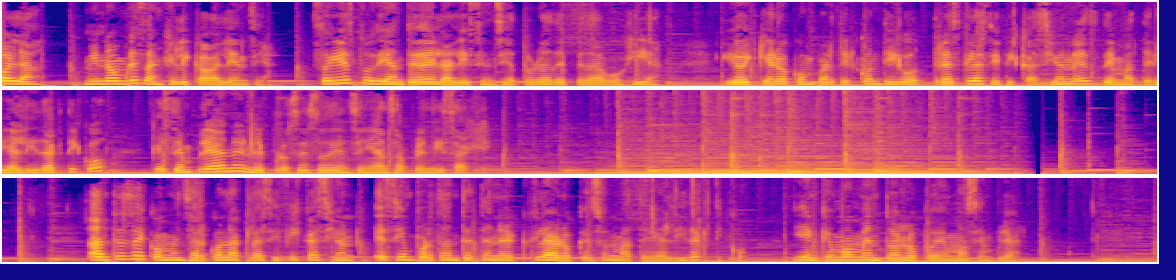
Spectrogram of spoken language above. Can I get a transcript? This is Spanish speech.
Hola, mi nombre es Angélica Valencia. Soy estudiante de la licenciatura de Pedagogía y hoy quiero compartir contigo tres clasificaciones de material didáctico que se emplean en el proceso de enseñanza-aprendizaje. Antes de comenzar con la clasificación, es importante tener claro qué es un material didáctico y en qué momento lo podemos emplear.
